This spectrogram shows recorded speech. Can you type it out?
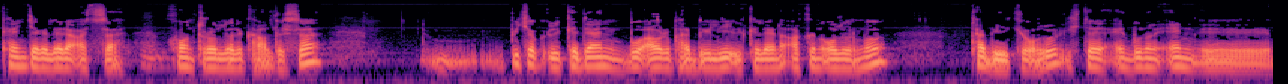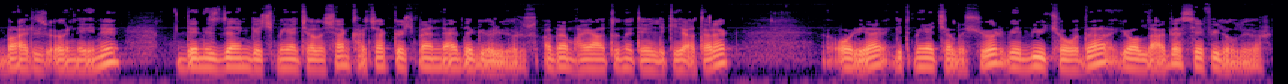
pencereleri açsa, kontrolleri kaldırsa birçok ülkeden bu Avrupa Birliği ülkelerine akın olur mu? Tabii ki olur. İşte e, bunun en e, bariz örneğini denizden geçmeye çalışan kaçak göçmenlerde görüyoruz. Adam hayatını tehlikeye atarak oraya gitmeye çalışıyor ve birçoğu da yollarda sefil oluyor.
